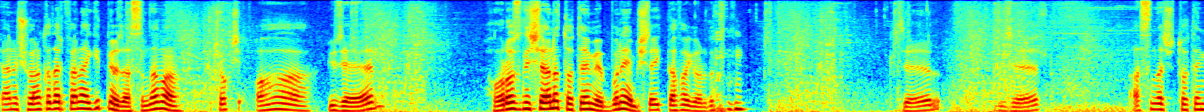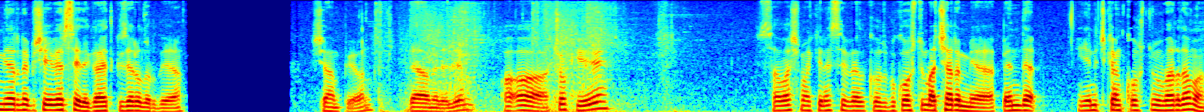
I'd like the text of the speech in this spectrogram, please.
Yani şu ana kadar fena gitmiyoruz aslında ama çok şey... Aa güzel. Horoz nişanı totemi. Bu neymiş de ilk defa gördüm. güzel. Güzel. Aslında şu totem yerine bir şey verseydi gayet güzel olurdu ya. Şampiyon. Devam edelim. Aa çok iyi. Savaş makinesi Velkoz. Bu kostümü açarım ya. Ben de yeni çıkan kostümü vardı ama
